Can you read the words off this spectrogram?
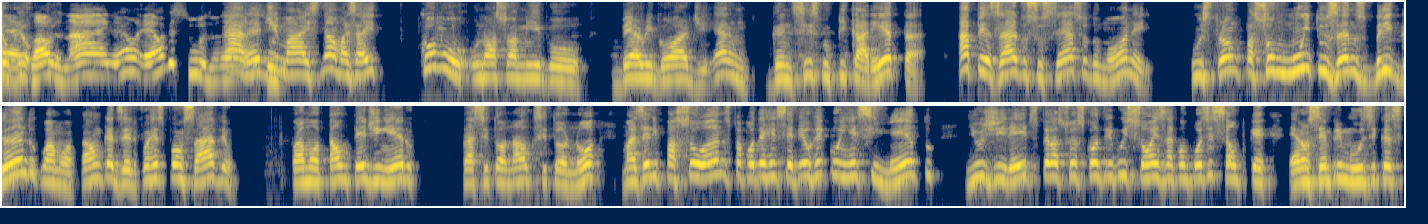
eu, eu, Cloud9, é, é um absurdo, né? Cara, é, absurdo. é demais. Não, mas aí, como o nosso amigo Barry Gordy era um grandíssimo picareta, apesar do sucesso do Money, o Strong passou muitos anos brigando com a Motown, quer dizer, ele foi responsável para a Motown ter dinheiro para se tornar o que se tornou, mas ele passou anos para poder receber o reconhecimento e os direitos pelas suas contribuições na composição, porque eram sempre músicas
